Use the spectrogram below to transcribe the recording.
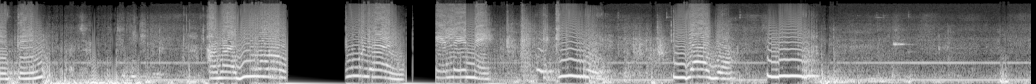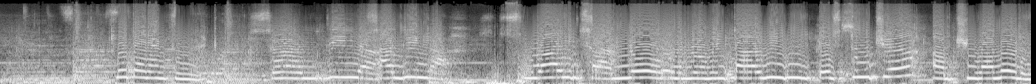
Valentín, Amadeo, Julen, Elena, Equino, Iraya, Lur, Futarantino, Sandía, Sandía, Suárez, Logro, Ventaví, Estuche, Archivadora.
